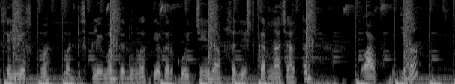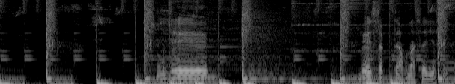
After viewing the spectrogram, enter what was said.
इसीलिए उसमें मैं डिस्क्लेमर दे दूँगा कि अगर कोई चेंज आप सजेस्ट करना चाहते हैं तो आप जो है, मुझे भेज सकते हैं अपना सजेशन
